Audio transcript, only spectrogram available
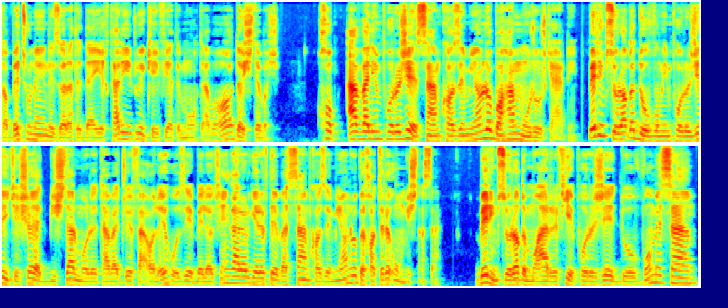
تا بتونه نظارت دقیق تری روی کیفیت محتواها داشته باشه. خب اولین پروژه سم کازمیان رو با هم مرور کردیم. بریم سراغ دومین پروژه‌ای که شاید بیشتر مورد توجه فعالای حوزه بلاکچین قرار گرفته و سم کازمیان رو به خاطر اون می‌شناسن. بریم سراغ معرفی پروژه دوم سم.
